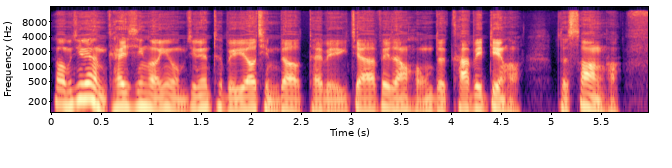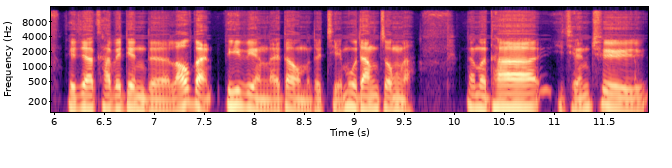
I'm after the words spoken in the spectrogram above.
那我们今天很开心哈，因为我们今天特别邀请到台北一家非常红的咖啡店哈，The Sun 哈，这家咖啡店的老板 Vivian 来到我们的节目当中了。那么他以前去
